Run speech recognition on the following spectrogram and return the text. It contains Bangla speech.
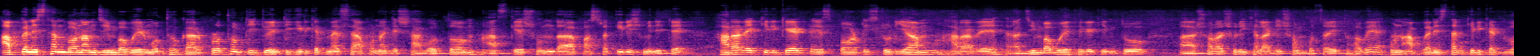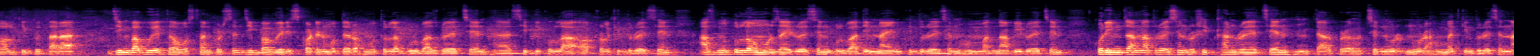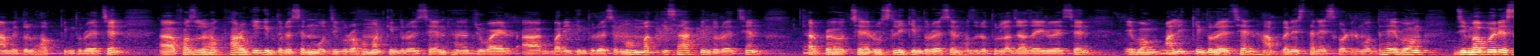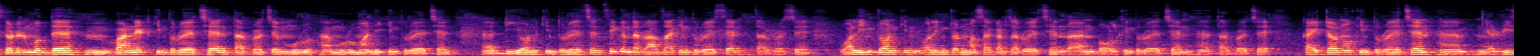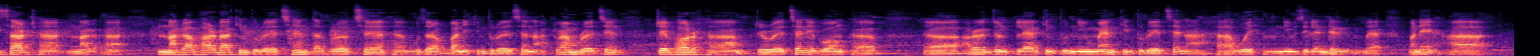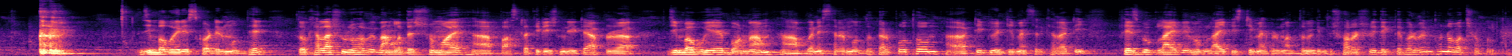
আফগানিস্তান বনাম জিম্বাবুয়ের মধ্যকার প্রথম টি টোয়েন্টি ক্রিকেট ম্যাচে আপনাকে স্বাগতম। আজকে সন্ধ্যা পাঁচটা তিরিশ মিনিটে Harare cricket sports stadium, Harare Zimbabwe থেকে কিন্তু সরাসরি খেলাটি সম্প্রচারিত হবে। এখন আফগানিস্তান ক্রিকেট দল কিন্তু তারা জিম্বাবুয়েতে অবস্থান করছেন। জিম্বাবুয়ের স্কটের মধ্যে রহমতুল্লাহ গুরবাজ রয়েছেন সিদ্দিকুল্লাহ অটল কিন্তু রয়েছেন, আজমতুল্লাহ ওমরজাই রয়েছেন, গুলবাদিম নাইম কিন্তু রয়েছেন, মোহাম্মদ নাবি রয়েছেন, করিম জান্নাত রয়েছেন, রশিদ খান রয়েছেন তারপরে হচ্ছে নূর নূর আহমেদ কিন্তু রয়েছেন, নামিদুল হক কিন্তু রয়েছেন ফজল হক ফারুকি কিন্তু রয়েছেন, মুজিবুর রহমান কিন্তু রয়েছেন জুবাইর আকবরী কিন্তু রয়েছেন, মোহাম্মদ ইসাহাক কিন্তু রয়েছেন, তারপরে হচ্ছে রুসলি কিন্তু রয়েছেন, হজরতুল্লাহ জাজাই রয়েছেন এবং মালিক কিন্তু রয়েছেন আফগানিস্তান স্কোয়াডের মধ্যে এবং জিম্বাবুয়ের স্কোয়াডের মধ্যে বার্নেট কিন্তু রয়েছেন তারপর হচ্ছে মুরু হ্যাঁ, মুরুমানি কিন্তু রয়েছেন ডিওন কিন্তু রয়েছেন সিকান্দার রাজা কিন্তু রয়েছেন তারপর হচ্ছে ওয়ালিংটন ওয়ালিংটন মাসাকারজা রয়েছেন রায়ান বল কিন্তু রয়েছেন হ্যাঁ, তারপর হচ্ছে কাইটনও কিন্তু রয়েছেন হ্যাঁ, রিসার্ট হ্যাঁ, নাগাভার্ডা কিন্তু রয়েছেন তারপরে হচ্ছে হ্যাঁ, মুজার আব্বানি কিন্তু রয়েছেন আকরাম রয়েছেন ট্রেভর রয়েছেন এবং আরও একজন প্লেয়ার কিন্তু নিউম্যান কিন্তু রয়েছেন। ওই নিউজিল্যান্ডের মানে জিম্বাবুয়ের স্কোয়াডের মধ্যে। তো খেলা শুরু হবে বাংলাদেশ সময় পাঁচটা তিরিশ মিনিটে। আপনারা জিম্বাবুয়ে বনাম আফগানিস্তানের মধ্যকার প্রথম টি টোয়েন্টি ম্যাচের খেলাটি ফেসবুক লাইভ এবং লাইভ স্ট্রিম অ্যাপের মাধ্যমে কিন্তু সরাসরি দেখতে পারবেন। ধন্যবাদ সকলকে।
